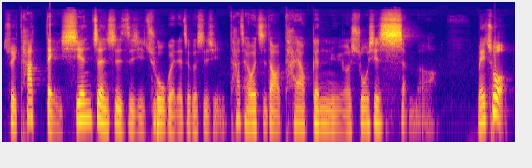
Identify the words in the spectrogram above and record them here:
所以他得先正视自己出轨的这个事情，他才会知道他要跟女儿说些什么。没错，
